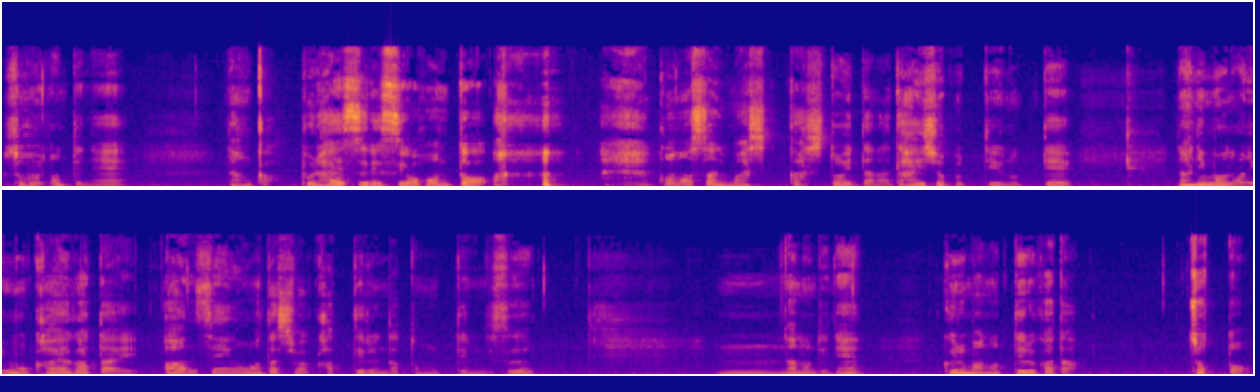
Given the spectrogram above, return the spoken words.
そういうのってねなんかプライスですよ本当。この人に増し貸しといたら大丈夫っていうのって何者にも代え難い安全を私は買ってるんだと思ってるんです。うんなのでね車乗ってる方ちょっと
